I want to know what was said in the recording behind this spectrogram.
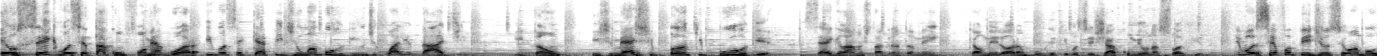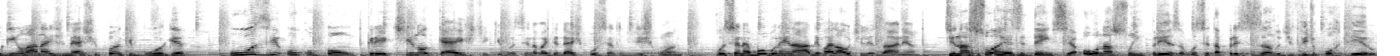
Eu sei que você tá com fome agora e você quer pedir um hamburguinho de qualidade. Então, Smash Punk Burger. Segue lá no Instagram também, que é o melhor hambúrguer que você já comeu na sua vida. Se você for pedir o seu hamburguinho lá na Smash Punk Burger, use o cupom CRETINOCAST, que você ainda vai ter 10% de desconto. Você não é bobo nem nada e vai lá utilizar, né? Se na sua residência ou na sua empresa você está precisando de vídeo porteiro,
